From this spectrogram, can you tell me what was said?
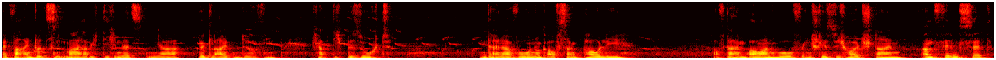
Etwa ein Dutzend Mal habe ich dich im letzten Jahr begleiten dürfen. Ich habe dich besucht in deiner Wohnung auf St. Pauli, auf deinem Bauernhof in Schleswig-Holstein, am Filmset,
